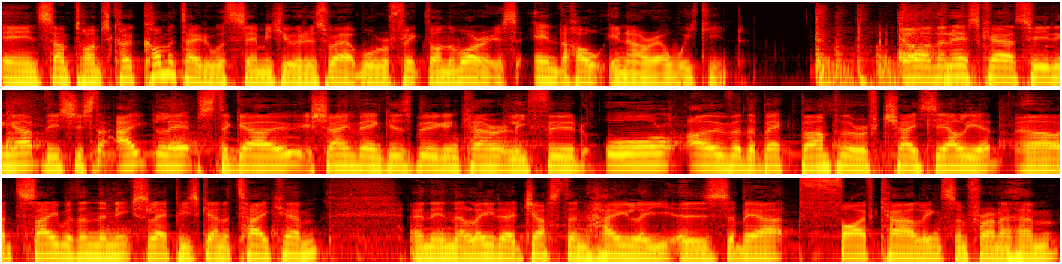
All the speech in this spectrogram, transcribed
and sometimes co commentator with Sammy Hewitt as well, will reflect on the Warriors and the whole NRL weekend. Oh, the NASCAR's heating up. There's just eight laps to go. Shane Van Gisbergen currently third, all over the back bumper of Chase Elliott. Uh, I'd say within the next lap he's going to take him. And then the leader, Justin Haley, is about five car lengths in front of him.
